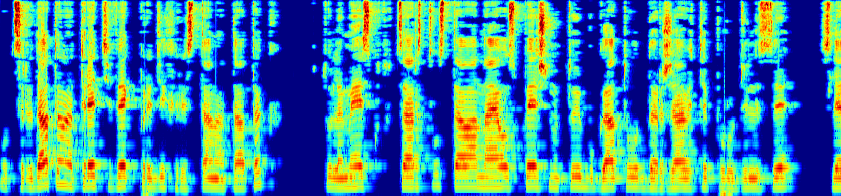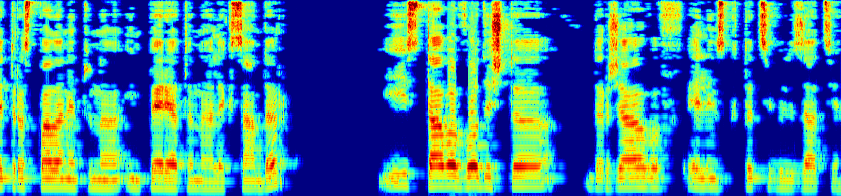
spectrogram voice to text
От средата на 3 век преди Христа нататък Птолемейското царство става най-успешното и богато от държавите, породили се след разпадането на империята на Александър и става водеща държава в елинската цивилизация.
